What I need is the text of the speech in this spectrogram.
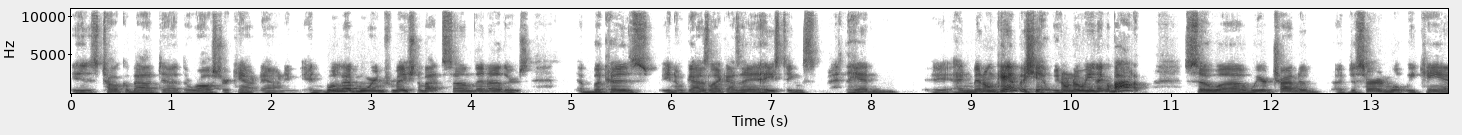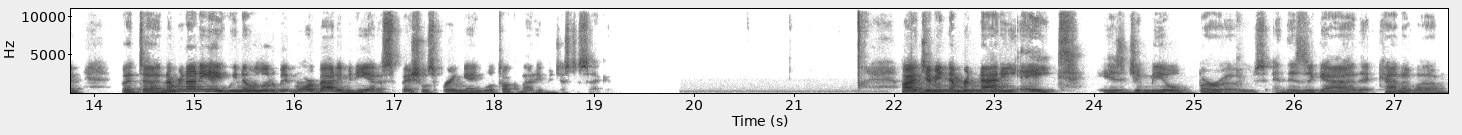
is talk about uh, the roster countdown. And, and we'll have more information about some than others because, you know, guys like Isaiah Hastings, they hadn't, hadn't been on campus yet. We don't know anything about them. So uh, we're trying to uh, discern what we can. But uh, number 98, we know a little bit more about him, and he had a special spring game. We'll talk about him in just a second. All right, Jimmy, number 98 is Jamil Burroughs, And this is a guy that kind of um,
